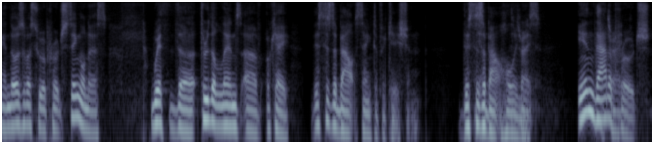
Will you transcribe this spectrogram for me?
and those of us who approach singleness with the through the lens of okay, this is about sanctification. This is about holiness. In that That's right. approach,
